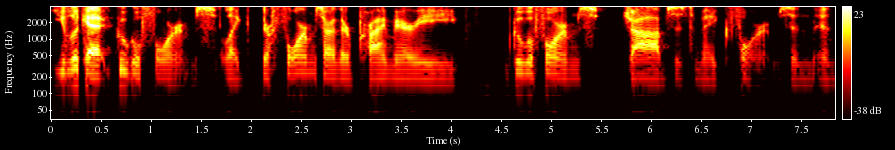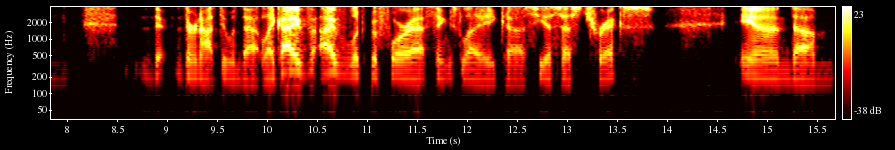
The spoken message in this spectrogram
you look at Google Forms, like their forms are their primary, Google Forms jobs is to make forms and and they're, they're not doing that. Like i've i've looked before at things like uh, CSS-Tricks and um,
